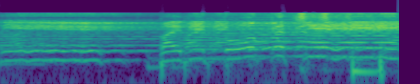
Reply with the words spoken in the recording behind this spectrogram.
अरे बरी तो कचेरी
